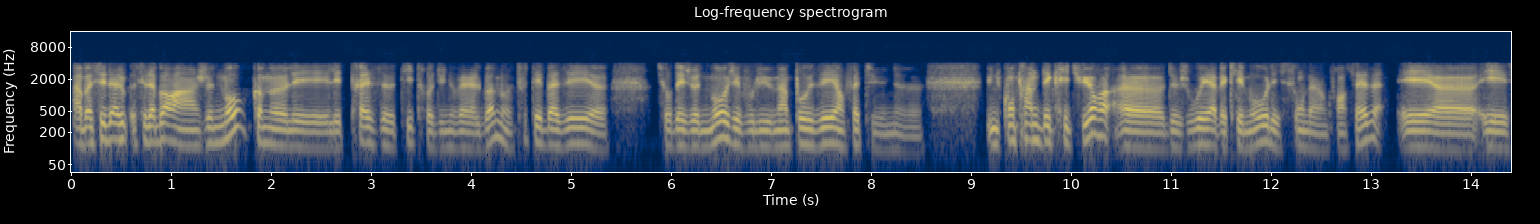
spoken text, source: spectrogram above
Ah bah c'est d'abord un jeu de mots, comme les, les 13 titres du nouvel album. Tout est basé sur des jeux de mots. J'ai voulu m'imposer en fait une, une contrainte d'écriture, de jouer avec les mots, les sons de la langue française. Et, et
